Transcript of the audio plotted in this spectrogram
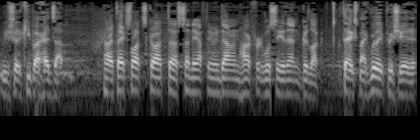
we just got to keep our heads up. All right, thanks a lot, Scott. Uh, Sunday afternoon down in Hartford. We'll see you then. Good luck. Thanks, Mike. Really appreciate it.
